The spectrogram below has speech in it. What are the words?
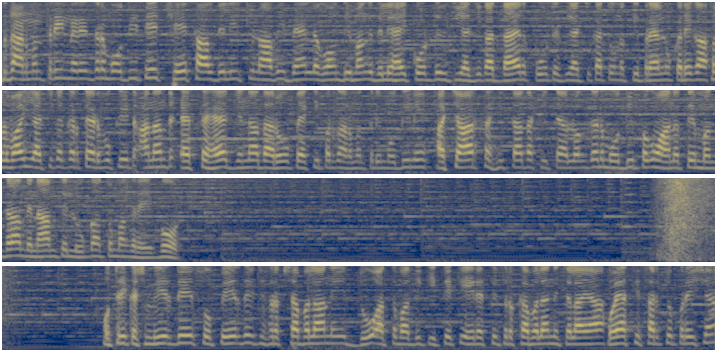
ਪ੍ਰਧਾਨ ਮੰਤਰੀ ਨਰਿੰਦਰ ਮੋਦੀ ਤੇ 6 ਸਾਲ ਦੇ ਲਈ ਚੁਣਾਵੀ ਬੈਨ ਲਗਾਉਣ ਦੀ ਮੰਗ ਦਿੱਲੀ ਹਾਈ ਕੋਰਟ ਦੇ ਵਿੱਚ ਯਾਚਿਕਾ ਦਾਇਰ ਕੋਰਟ ਇਸ ਯਾਚਿਕਾ ਤੋਂ 29 ਅਪ੍ਰੈਲ ਨੂੰ ਕਰੇਗਾ। ਸੁਣਵਾਈ ਯਾਚੀਕਾ ਕਰਤਾ ਐਡਵੋਕੇਟ ਆਨੰਦ ਐਸ ਹੈ, ਜਿਨ੍ਹਾਂ ਦਾ ਆਰੋਪ ਹੈ ਕਿ ਪ੍ਰਧਾਨ ਮੰਤਰੀ ਮੋਦੀ ਨੇ ਆਚਾਰ ਸੰਹਿਤਾ ਦਾ ਕੀਤਾ ਉਲੰਘਣ। ਮੋਦੀ ਭਗਵਾਨ ਅਤੇ ਮੰਦਰਾਂ ਦੇ ਨਾਮ ਤੇ ਲੋਕਾਂ ਤੋਂ ਮੰਗ ਰਹੇ ਵੋਟ। ਉੱਤਰੀ ਕਸ਼ਮੀਰ ਦੇ ਸੋਪੇਰ ਦੇ ਵਿੱਚ ਸੁਰੱਖਿਆ ਬਲਾਂ ਨੇ ਦੋ ਅੱਤਵਾਦੀ ਕੀਤੇ ਢੇਰ। ਇੱਥੇ ਸੁਰੱਖਿਆ ਬਲਾਂ ਨੇ ਚਲਾਇਆ, ਹੋਇਆ ਸੀ ਸਰਚ ਆਪਰੇਸ਼ਨ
